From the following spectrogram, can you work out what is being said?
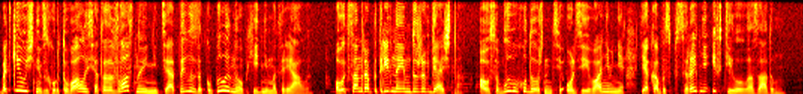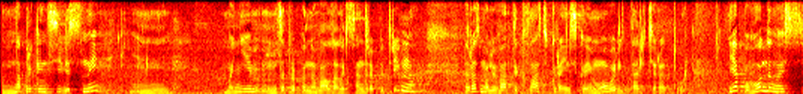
Батьки учнів згуртувалися та з власної ініціативи закупили необхідні матеріали. Олександра Петрівна їм дуже вдячна, а особливо художниці Ользі Іванівні, яка безпосередньо і втілила задум. Наприкінці весни мені запропонувала Олександра Петрівна розмалювати клас української мови та літератури. Я погодилась,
